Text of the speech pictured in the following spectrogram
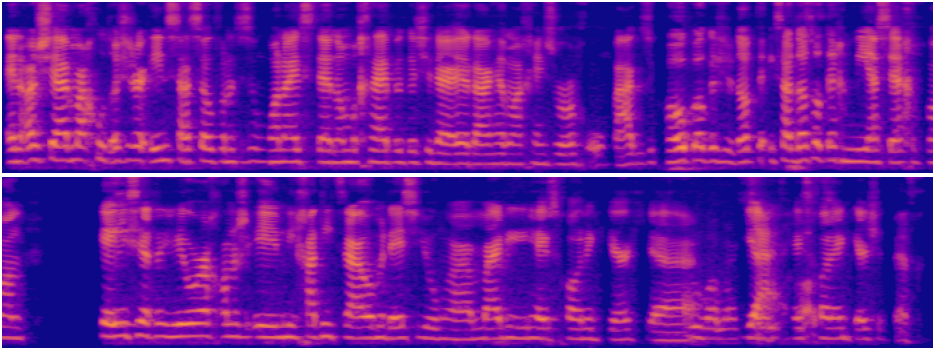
En als jij, maar goed, als je erin staat zo van het is een one-night stand, dan begrijp ik dat je daar, daar helemaal geen zorgen om maakt. Dus ik hoop ook dat je dat, ik zou dat wel tegen Mia zeggen van, Kelly zit er heel erg anders in, die gaat niet trouwen met deze jongen, maar die heeft gewoon een keertje, ja, heeft gehad. gewoon een keertje het bed gedeeld.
